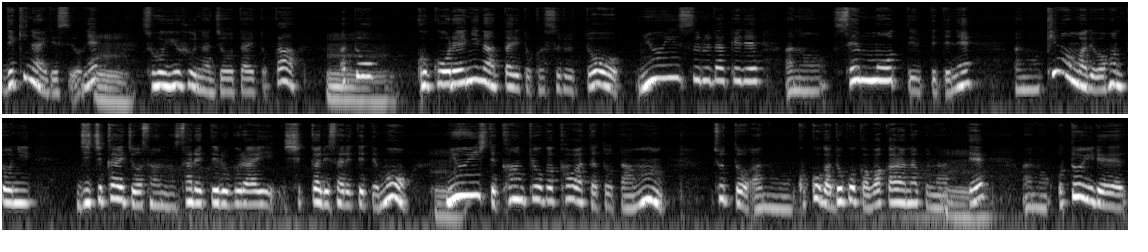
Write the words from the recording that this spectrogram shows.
できないですよね。うん。そういうふうな状態とかうん。あとご高齢になったりとかすると入院するだけであの専門って言っててねあの昨日までは本当に自治会長さんのされてるぐらいしっかりされてても、うん。入院して環境が変わった途端ちょっとあのここがどこかわからなくなって、あのおトイレ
